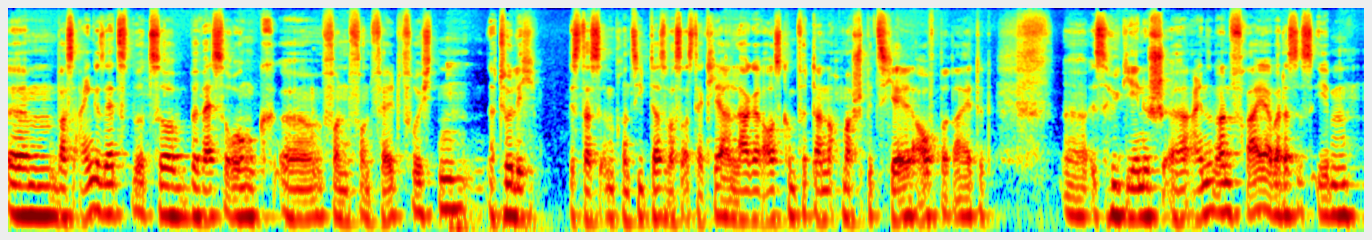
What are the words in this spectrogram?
ähm, was eingesetzt wird zur Bewässerung äh, von, von Feldfrüchten. Natürlich ist das im Prinzip das, was aus der Kläranlage rauskommt, wird dann nochmal speziell aufbereitet. Äh, ist hygienisch äh, einwandfrei, aber das ist eben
